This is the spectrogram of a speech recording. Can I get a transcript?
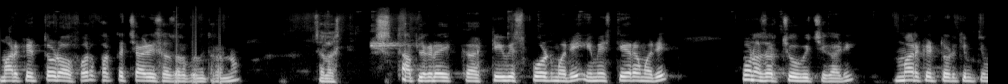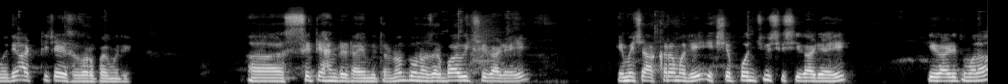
मार्केट तोड ऑफर फक्त चाळीस हजार रुपये मित्रांनो. चला आपल्याकडे एक टी व्ही स्पोर्टमध्ये एम एच तेरामध्ये दोन हजार चोवीसची गाडी. मार्केट तोड किमतीमध्ये अठ्ठेचाळीस हजार रुपयामध्ये. सिटी हंड्रेड आहे मित्रांनो. दोन हजार बावीसची गाडी आहे. एम एच अकरामध्ये एकशे पंचवीस सी सी गाडी आहे. ही गाडी तुम्हाला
